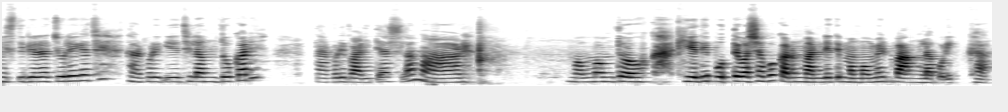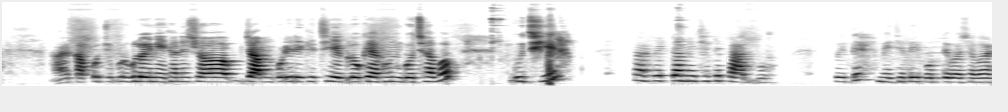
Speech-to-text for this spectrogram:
মিস্ত্রিরা চলে গেছে। তারপরে গিয়েছিলাম দোকানে। তারপরে বাড়িতে আসলাম। আর মাম্মাম তো খেয়ে দিয়ে পড়তে বসাবো, কারণ মানডেতে মাম্মামের বাংলা পরীক্ষা। আর কাপড় চোপড়গুলো এনে এখানে সব জাম করে রেখেছি, এগুলোকে এখন গোছাবো, গুছিয়ে কার্পেটটা মেঝেতে পাতবো। পেতে মেঝেতেই পড়তে বসাবার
